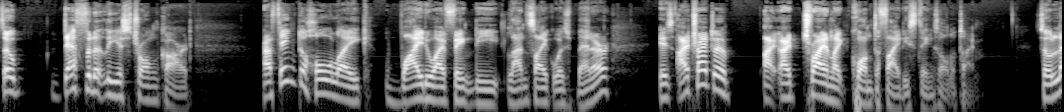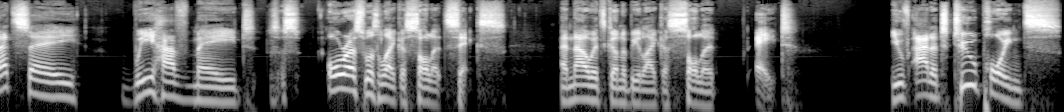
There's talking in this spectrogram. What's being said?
so definitely a strong card. I think the whole like, why do I think the land cycle is better? Is I try to I, I try and like quantify these things all the time. So let's say we have made Auras was like a solid six, and now it's going to be like a solid eight. You've added two points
